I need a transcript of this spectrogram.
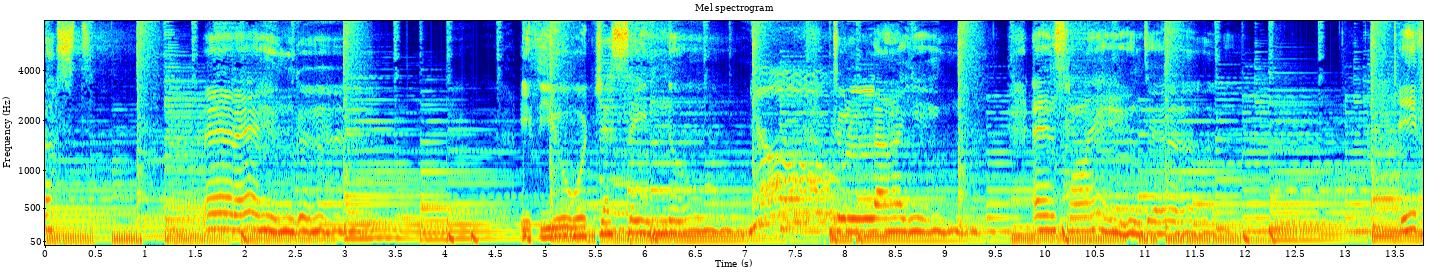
lust and anger, if you would just say no, no. to lying and slander, if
